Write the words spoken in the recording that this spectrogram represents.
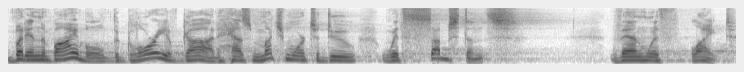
but in the Bible, the glory of God has much more to do with substance than with light.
